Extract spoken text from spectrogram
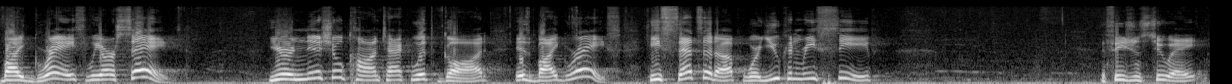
by grace we are saved your initial contact with God is by grace. He sets it up where you can receive Ephesians 2 8.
